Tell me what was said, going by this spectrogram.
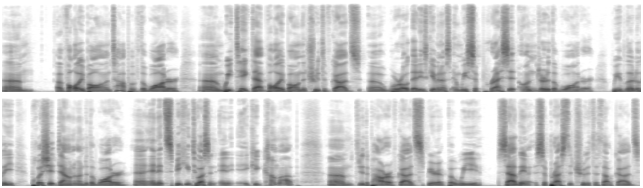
um, a volleyball on top of the water. Um, we take that volleyball and the truth of God's uh, world that He's given us, and we suppress it under the water. We literally push it down under the water, uh, and it's speaking to us, and, and it could come up um, through the power of God's Spirit. But we sadly uh, suppress the truth without God's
